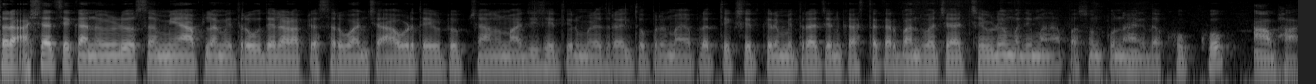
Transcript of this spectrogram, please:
तर अशाच एका नवीन व्हिडिओसह मी आपला मित्र उद्याला आपल्या सर्वांच्या आवडत्या यूट्यूब चॅनल माझी शेतीवर मिळत राहील. तोपर्यंत माझ्या प्रत्येक शेतकरी मित्राचे आणि कास्तकार बांधवाच्या आजच्या व्हिडिओमध्ये मनापासून पुन्हा एकदा खूप खूप आभार.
